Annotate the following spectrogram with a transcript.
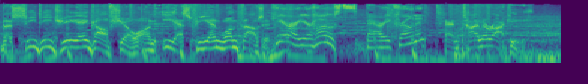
The CDGA Golf Show on ESPN 1000 Here are your hosts, Barry Cronin and Tyler Aki.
